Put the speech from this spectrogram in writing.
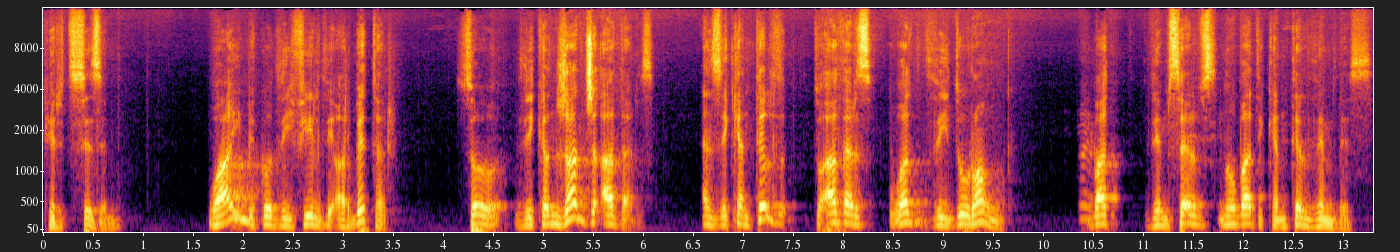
criticism. Why? Because they feel they are better. So they can judge others and they can tell to others what they do wrong. But themselves, nobody can tell them this.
